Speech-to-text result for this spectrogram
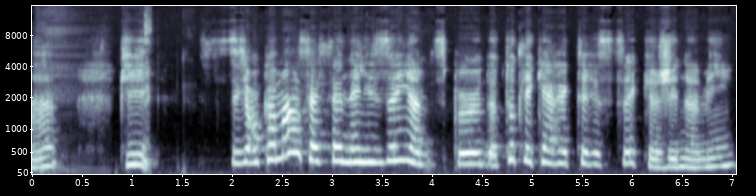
Hein? Puis, si on commence à s'analyser un petit peu de toutes les caractéristiques que j'ai nommées,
